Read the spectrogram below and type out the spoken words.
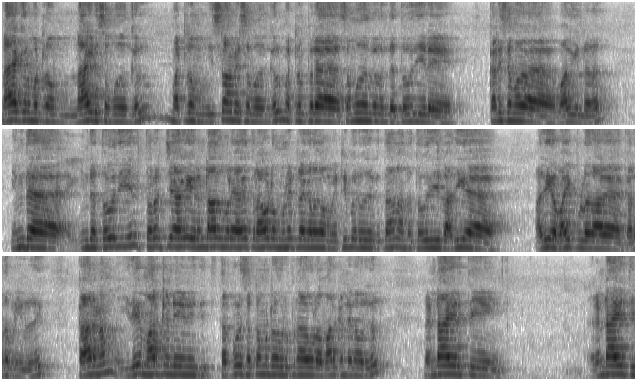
நாயக்கர் மற்றும் நாயுடு சமூகங்கள் மற்றும் இஸ்லாமிய சமூகங்கள் மற்றும் பிற சமூகங்கள் இந்த தொகுதியிலே கணிசமாக வாழ்கின்றனர். இந்த இந்த தொகுதியில் தொடர்ச்சியாக இரண்டாவது முறையாக திராவிட முன்னேற்ற கழகம் வெற்றி பெறுவதற்கு தான் அந்த தொகுதியில் அதிக அதிக வாய்ப்புள்ளதாக கருதப்படுகின்றது. காரணம் இதே மார்க்கண்டேயன் தற்போது சட்டமன்ற உறுப்பினராக உள்ள மார்க்கண்டேயன் அவர்கள் ரெண்டாயிரத்தி ரெண்டாயிரத்தி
